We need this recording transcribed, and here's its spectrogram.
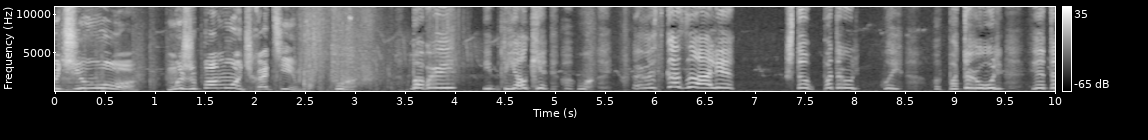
Вы чего? Мы же помочь хотим. Бобры и белки ух, рассказали, что патруль... Ой, патруль — это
